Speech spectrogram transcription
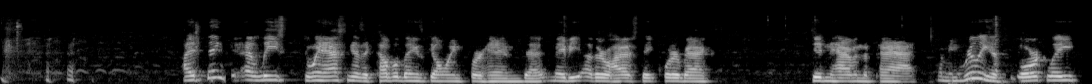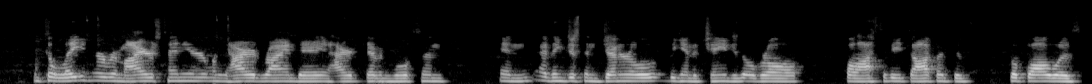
it? I think at least Dwayne Haskins has a couple things going for him that maybe other Ohio State quarterbacks didn't have in the past. I mean, really historically, until late in Urban Meyer's tenure, when he hired Ryan Day and hired Kevin Wilson, and I think just in general began to change his overall philosophy to offensive football was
